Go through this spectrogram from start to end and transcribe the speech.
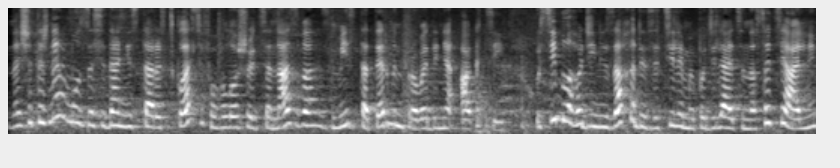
На щотижневому засіданні старост класів оголошується назва, зміст та термін проведення акцій. Усі благодійні заходи за цілями поділяються на соціальні,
